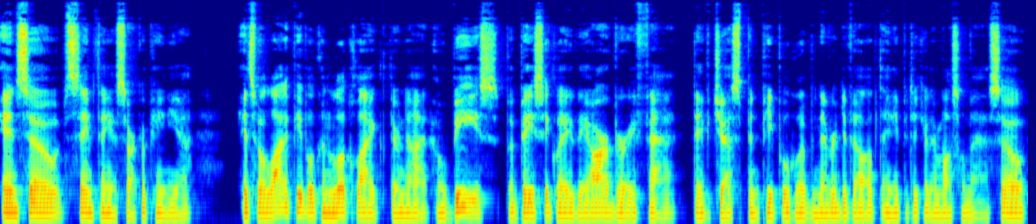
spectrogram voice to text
And so, same thing as sarcopenia. It's so a lot of people can look like they're not obese, but basically they are very fat. They've just been people who have never developed any particular muscle mass. So,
